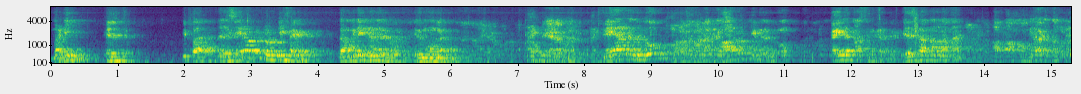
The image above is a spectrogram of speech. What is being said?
மணி ஹெல்த் இப்ப இந்த ஜீரோ டு டுவெண்ட்டி ஃபைவ் நம்ம கிட்ட என்னென்ன இருக்கும் இது மூணுல. நேரம் இருக்கும். ஆரோக்கியம் இருக்கும் கையில காசு இருக்காது எதுக்காக இருந்தாலும் நம்ம அப்பா அம்மாவையோ அடுத்த முறை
